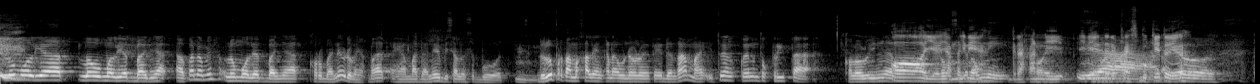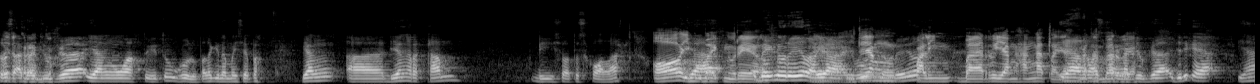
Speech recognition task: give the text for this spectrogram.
lu mau lihat lu mau lihat banyak apa namanya lu mau lihat banyak korbannya udah banyak banget eh Ahmad Dhani bisa lu sebut Hmm. dulu pertama kali yang kena undang-undang ITE dan ramai itu yang kemarin untuk Prita kalau lu ingat Oh iya yang ini ya, Omni. gerakan Oh, di iya. ini ya, dari Facebook itu ya. betul. terus Itu ada keren tuh. juga yang waktu itu gue lupa lagi namanya siapa yang eh, dia ngerekam di suatu sekolah Oh, Ibu Ya, Baik Nuril. Baik Nuril lah, ya, Itu Ibu yang Nuril. paling baru yang hangat lah ya, ya angkatan termasuk baru hangat ya. juga jadi kayak ya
